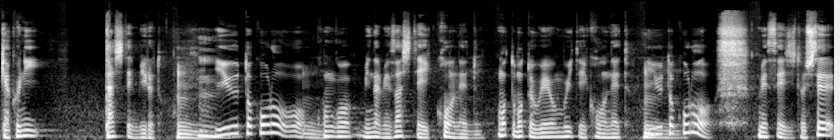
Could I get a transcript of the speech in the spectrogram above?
逆に出してみるというところを今後みんな目指していこうねと、もっともっと上を向いていこうねというところをメッセージとして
